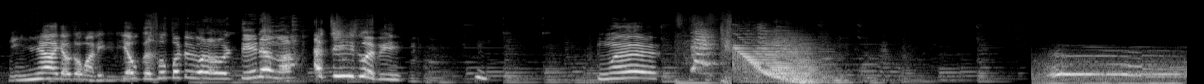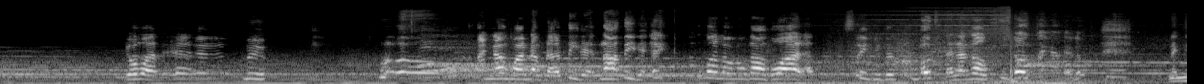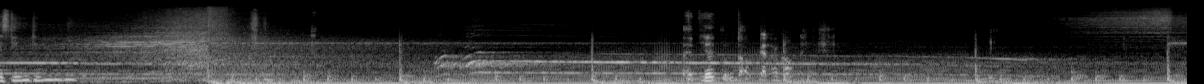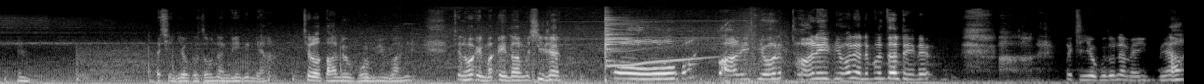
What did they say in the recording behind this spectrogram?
ညရောက်တော့မှလေရောက်ကစုံမတွေ့တော့တော့တင်းနဲ့ငါအကြီးတွေ့ပြီမဲပြောပါနဲ့မေအနာမနာတာတိတယ်ငါတိတယ်အဲ့ဘာလို့တော့ငါသွားတာစိတ်ကြီးတော့တော့တနာတော့တော့တယ်လို့နိုင်စင်းတူ အဲ့ဒီတော့တော့ကတော့အချင်းရုပ်ကစုံနဲ့နေနေညာကျွန်တော်သားလို့ဘုံပြပါနဲ့ကျွန်တော်အိမ်မှာအိမ်သားမရှိတဲ့အိုးပါရီပြောတယ်တော်ရီပြောတယ်မသက်တယ်နဲ့အချင်းရုပ်ကစုံနဲ့မင်းများ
